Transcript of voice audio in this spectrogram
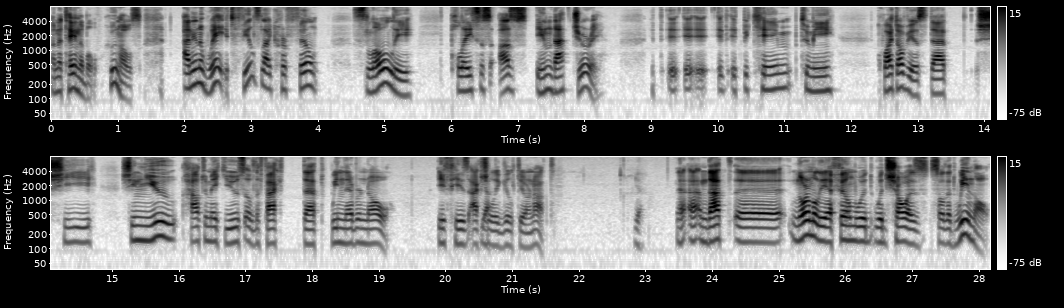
unattainable? Who knows? And in a way, it feels like her film slowly places us in that jury. It, it, it, it, it became to me quite obvious that she she knew how to make use of the fact that we never know if he's actually yeah. guilty or not. And that uh, normally a film would would show us so that we know,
